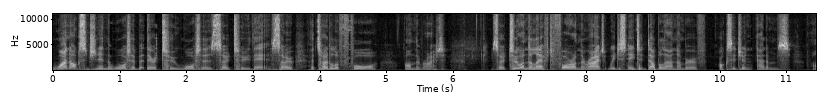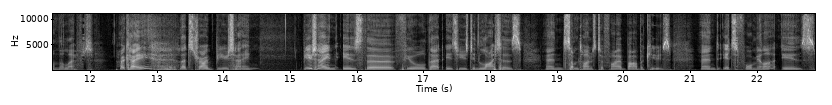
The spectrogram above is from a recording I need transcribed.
one oxygen in the water, but there are two waters, so two there. So a total of four on the right. So two on the left, four on the right. We just need to double our number of oxygen atoms on the left. Okay, let's try butane. Butane is the fuel that is used in lighters and sometimes to fire barbecues. And its formula is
